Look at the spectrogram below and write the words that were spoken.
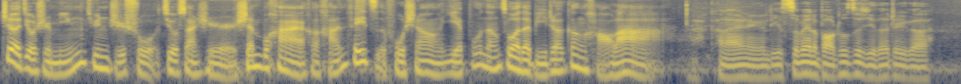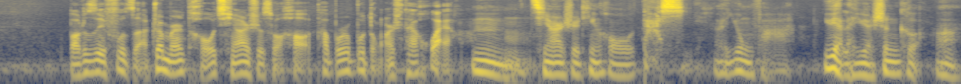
这就是明君之术。就算是申不害和韩非子复生，也不能做得比这更好啦。看来这个李斯为了保住自己的这个，保住自己父子啊，专门投秦二世所好。他不是不懂，而是太坏哈。嗯，秦二世听后大喜，啊用法越来越深刻啊。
